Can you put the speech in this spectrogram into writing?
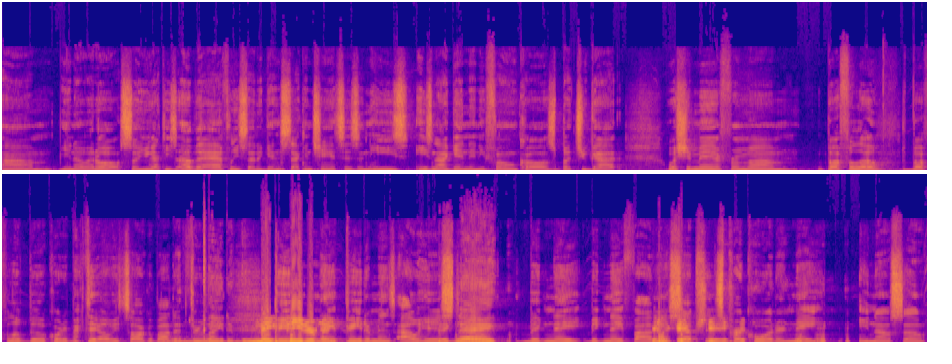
um, you know, at all. So you got these other athletes that are getting second chances, and he's he's not getting any phone calls. But you got what's your man from um, Buffalo, the Buffalo Bill quarterback they always talk about it through like Nate Pe- Peterman. Nate Peterman's out here Big still. Nate. Big Nate. Big Nate. Five interceptions per quarter. Nate. You know, so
